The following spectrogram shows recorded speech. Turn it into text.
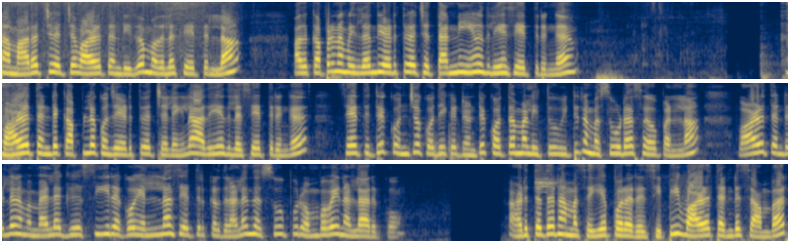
நம்ம அரைச்சி வச்ச வாழைத்தண்டு இதுவை முதல்ல சேர்த்துடலாம். அதுக்கப்புறம் நம்ம இதுலேருந்து எடுத்து வச்ச தண்ணியும் இதுலேயும் சேர்த்துருங்க. வாழைத்தண்டு கப்பில் கொஞ்சம் எடுத்து வச்ச இல்லைங்களா அதையும் இதில் சேர்த்துருங்க. சேர்த்துட்டு கொஞ்சம் கொதிக்கட்டுன்ட்டு கொத்தமல்லி தூவிட்டு நம்ம சூடாக சர்வ் பண்ணலாம். வாழைத்தண்டில் நம்ம மிளகு சீரகம் எல்லாம் சேர்த்துருக்கிறதுனால இந்த சூப்பு ரொம்பவே நல்லாயிருக்கும் அடுத்ததாக நம்ம செய்ய போகிற ரெசிபி வாழைத்தண்டு சாம்பார்.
